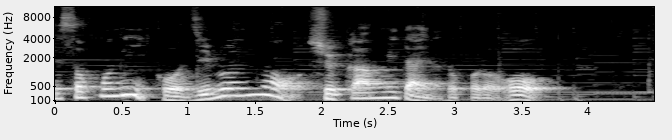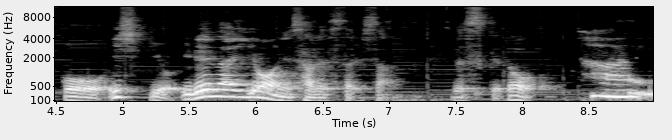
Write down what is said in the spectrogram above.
で、そこに、こう自分の主観みたいなところを、こう意識を入れないようにされてたりしたんですけど、はい。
